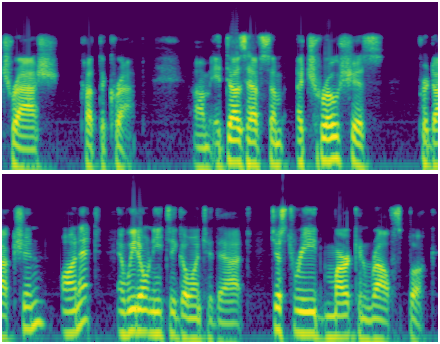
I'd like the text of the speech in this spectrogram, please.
trash cut the crap. Um, it does have some atrocious production on it, and we don't need to go into that. Just read Mark and Ralph's book.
